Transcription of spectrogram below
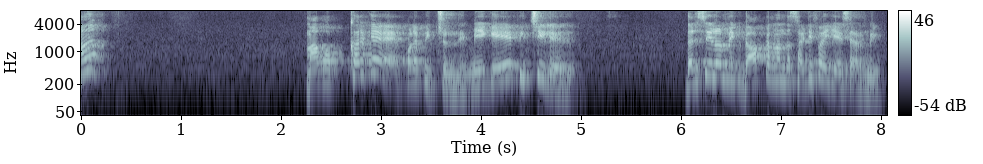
ఆ? మాకు ఒక్కరికే కుల పిచ్చి ఉంది పిచ్చి లేదు. దర్శిలో మీకు డాక్టర్లు అంతా సర్టిఫై చేశారు మీకు.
